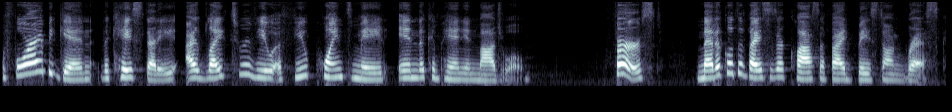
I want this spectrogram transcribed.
Before I begin the case study, I'd like to review a few points made in the companion module. First, medical devices are classified based on risk.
